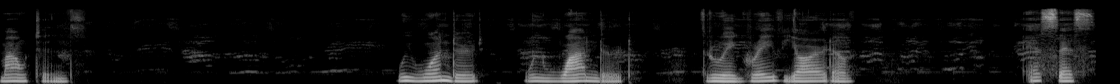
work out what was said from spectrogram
Mountains, we wondered, we wandered through a graveyard of SS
